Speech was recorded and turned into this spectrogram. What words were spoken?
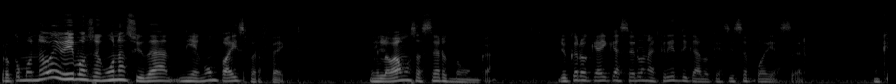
Pero como no vivimos en una ciudad ni en un país perfecto, ni lo vamos a hacer nunca, yo creo que hay que hacer una crítica a lo que sí se puede hacer. ¿Ok?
